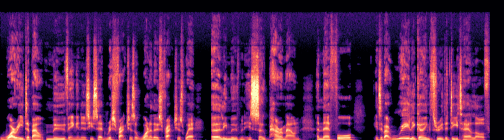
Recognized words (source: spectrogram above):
worried about moving, and as you said, wrist fractures are one of those fractures where early movement is so paramount, and therefore it's about really going through the detail of,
